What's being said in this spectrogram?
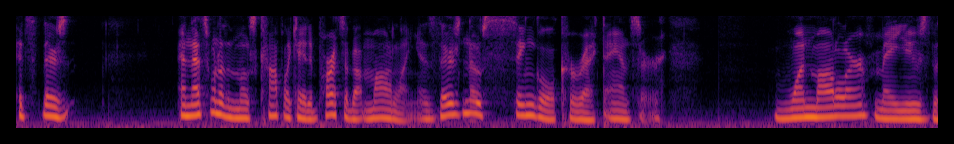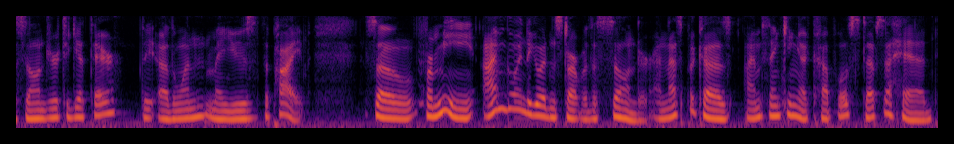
it's there's and that's one of the most complicated parts about modeling is there's no single correct answer one modeler may use the cylinder to get there the other one may use the pipe so for me i'm going to go ahead and start with a cylinder and that's because i'm thinking a couple of steps ahead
